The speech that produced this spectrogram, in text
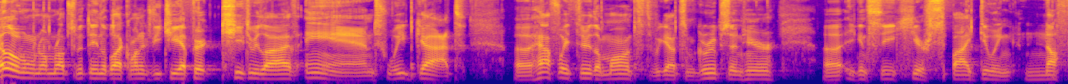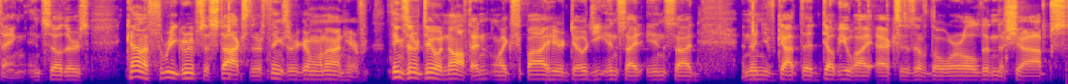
Hello, everyone. I'm Rob Smith in the Black Quantity VTF at T3 Live, and we got uh, halfway through the month. We got some groups in here. Uh, you can see here SPY doing nothing, and so there's kind of three groups of stocks. There are things that are going on here, things that are doing nothing, like SPY here, Doji inside, inside, and then you've got the WIXs of the world and the shops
